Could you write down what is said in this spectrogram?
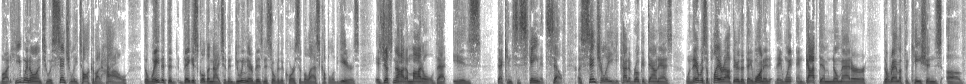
But he went on to essentially talk about how the way that the Vegas Golden Knights have been doing their business over the course of the last couple of years is just not a model that is that can sustain itself. Essentially, he kind of broke it down as when there was a player out there that they wanted, they went and got them no matter the ramifications of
